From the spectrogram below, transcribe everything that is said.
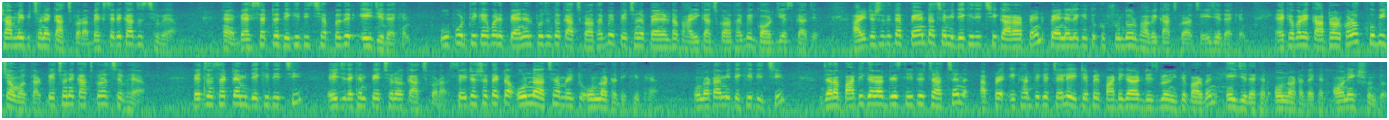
সামনে পিছনে কাজ করা ব্যাক সাইডে কাজ আছে ভাইয়া। হ্যাঁ ব্যাক সাইডটা দেখে দিচ্ছি আপনাদের। এই যে দেখেন, উপর থেকে একবারে প্যানেল পর্যন্ত কাজ করা থাকবে, পেছনে প্যানেলটা ভারী কাজ করা থাকবে গর্জিয়াস কাজে। আর এটার সাথে একটা প্যান্ট আছে, আমি দেখে দিচ্ছি গাড়ার প্যান্ট প্যানেলে কিন্তু খুব সুন্দরভাবে কাজ করা আছে। এই যে দেখেন, একেবারে কাটওয়ার করা, খুবই চমৎকার। পেছনে কাজ করাচ্ছে ভাইয়া। পেছন সাইডটা আমি দেখে দিচ্ছি। এই যে দেখেন, পেছনেও কাজ করা। সো এটার সাথে একটা ওড়না আছে, আমরা একটু ওড়নাটা দেখি ভাইয়া। ওনাটা আমি দেখিয়ে দিচ্ছি। যারা পার্টি গাড়ার ড্রেস নিতে চাচ্ছেন আপনারা এখান থেকে চাইলে এই টাইপের পার্টি গাড়ার ড্রেসগুলো নিতে পারবেন। এই যে দেখেন ওনাটা দেখেন অনেক সুন্দর।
